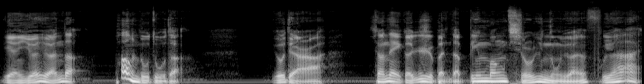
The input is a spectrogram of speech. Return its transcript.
脸圆圆的，胖嘟嘟的，有点啊像那个日本的乒乓球运动员福原爱。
